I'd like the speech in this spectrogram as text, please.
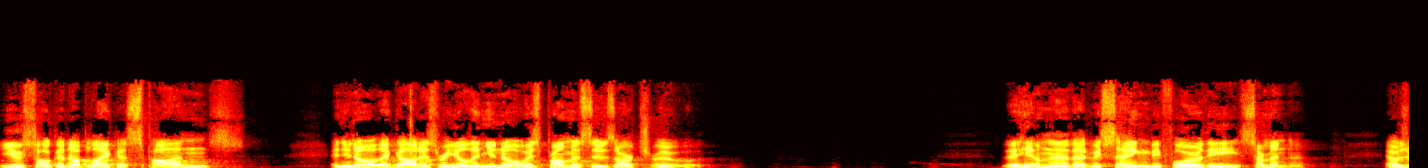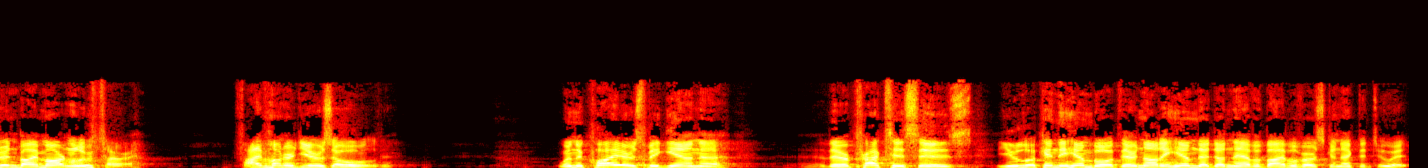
you soak it up like a sponge. And you know that God is real and you know His promises are true. The hymn that we sang before the sermon, it was written by Martin Luther, 500 years old. When the choirs begin uh, their practices, you look in the hymn book, there's not a hymn that doesn't have a Bible verse connected to it.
